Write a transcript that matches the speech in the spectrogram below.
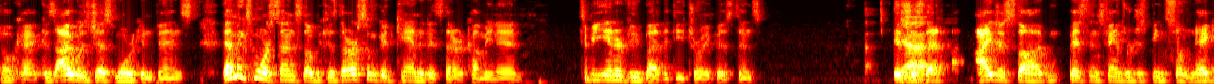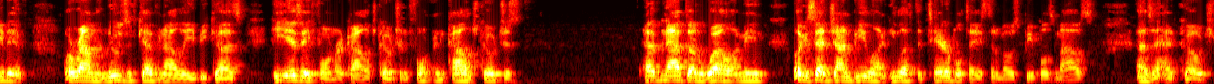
Okay, because I was just more convinced. That makes more sense though, because there are some good candidates that are coming in to be interviewed by the Detroit Pistons. It's yeah. just that I just thought Pistons fans were just being so negative around the news of Kevin Ollie because he is a former college coach, and, for, and college coaches have not done well. I mean, like I said, John Beilein, he left a terrible taste in most people's mouths as a head coach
